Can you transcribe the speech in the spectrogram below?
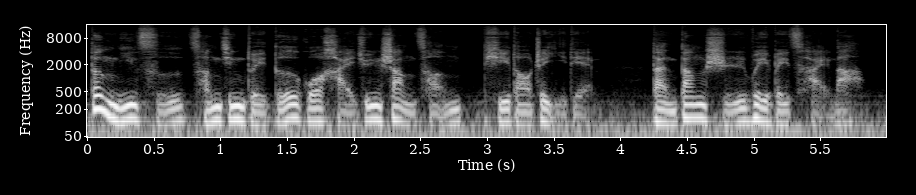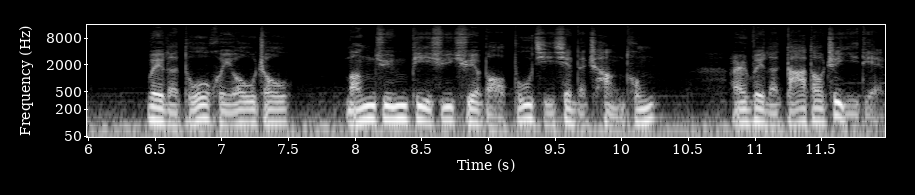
邓尼茨曾经对德国海军上层提到这一点，但当时未被采纳。为了夺回欧洲，盟军必须确保补给线的畅通，而为了达到这一点，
